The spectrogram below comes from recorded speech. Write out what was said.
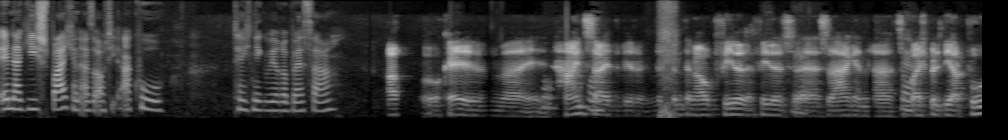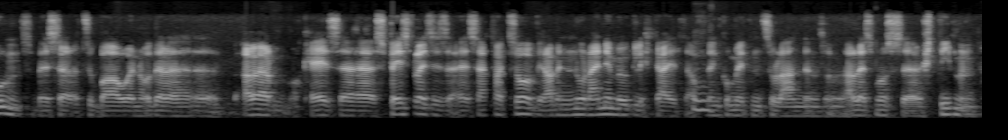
Energie speichern. Also auch die Akkutechnik wäre besser. Ah, okay, in Hindsight, wir, wir könnten auch viel, vieles ja. äh, sagen, äh, zum ja. Beispiel die Harpoons besser zu bauen oder, äh, aber okay, Spaceplace ist, ist, einfach so, wir haben nur eine Möglichkeit, auf mhm. den Kometen zu landen, so, alles muss stimmen.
